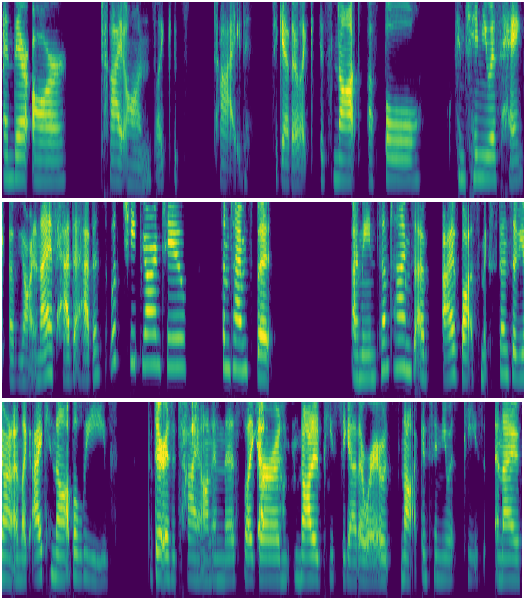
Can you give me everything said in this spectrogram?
and there are tie-ons, like it's tied together, like it's not a full continuous hank of yarn. And I have had that happen with cheap yarn too sometimes, but I mean, sometimes I've I've bought some expensive yarn. I'm like, I cannot believe that there is a tie on in this, like, Yeah. or a knotted piece together where it's not a continuous piece. And I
